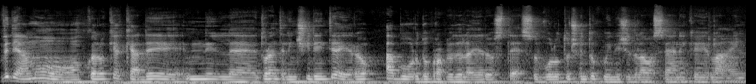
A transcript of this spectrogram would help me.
vediamo quello che accade nel, durante l'incidente aereo a bordo proprio dell'aereo stesso, il volo 815 della Oceanic Airlines.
